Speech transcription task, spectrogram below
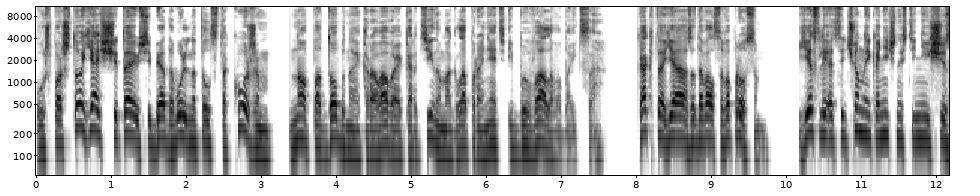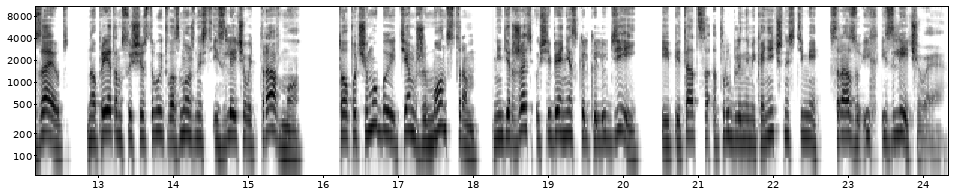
Уж по что я считаю себя довольно толстокожим, но подобная кровавая картина могла пронять и бывалого бойца. Как-то я задавался вопросом. Если отсеченные конечности не исчезают, но при этом существует возможность излечивать травму, то почему бы тем же монстрам не держать у себя несколько людей и питаться отрубленными конечностями, сразу их излечивая?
